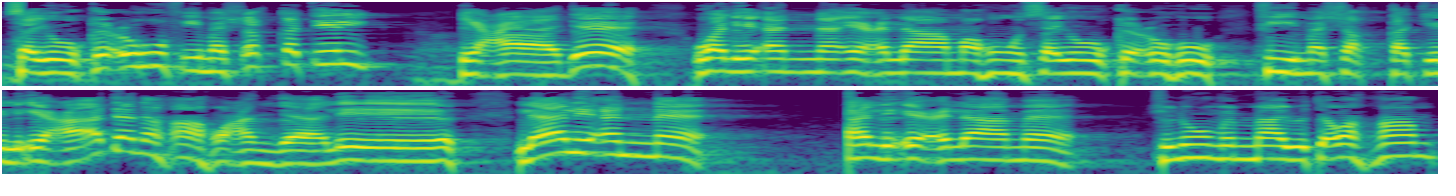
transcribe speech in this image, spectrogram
سيوقعه في مشقة الإعادة ولأن إعلامه سيوقعه في مشقة الإعادة نهاه عن ذلك. لا لأن الإعلام شنو مما يتوهم؟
